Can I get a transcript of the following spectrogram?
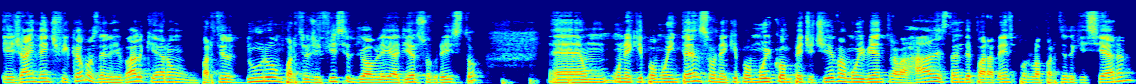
e já identificamos no rival que era um partido duro, um partido difícil. Eu falei ayer sobre isto. É um, um equipo muito intenso, um equipo muito competitiva, muito bem trabalhada. Estão de parabéns por la partida que fizeram.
